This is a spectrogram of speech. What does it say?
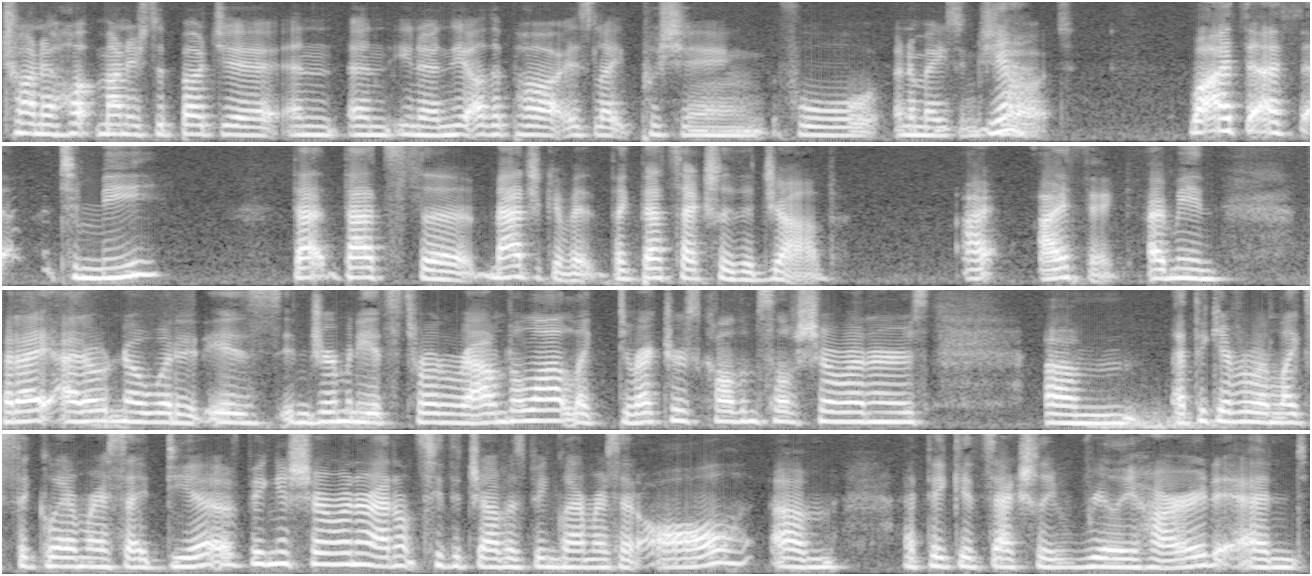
trying to manage the budget, and and you know, and the other part is like pushing for an amazing yeah. shot. Well, I, th- I th- to me, that that's the magic of it. Like that's actually the job. I I think. I mean but I, I don't know what it is. In Germany, it's thrown around a lot. Like directors call themselves showrunners. Um, I think everyone likes the glamorous idea of being a showrunner. I don't see the job as being glamorous at all. Um, I think it's actually really hard. And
